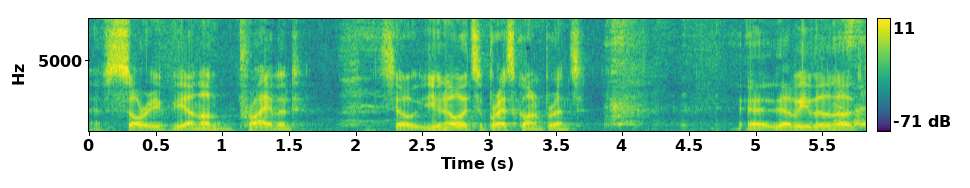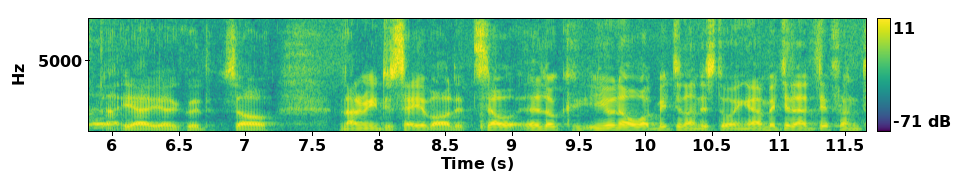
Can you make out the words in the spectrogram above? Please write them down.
I'm sorry, we are not private, so you know it's a press conference. Uh, we will Yes, not. Yeah, yeah, good. So. Nothing to say about it. So uh, look, you know what Midtjylland is doing. Uh, Midtjylland different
